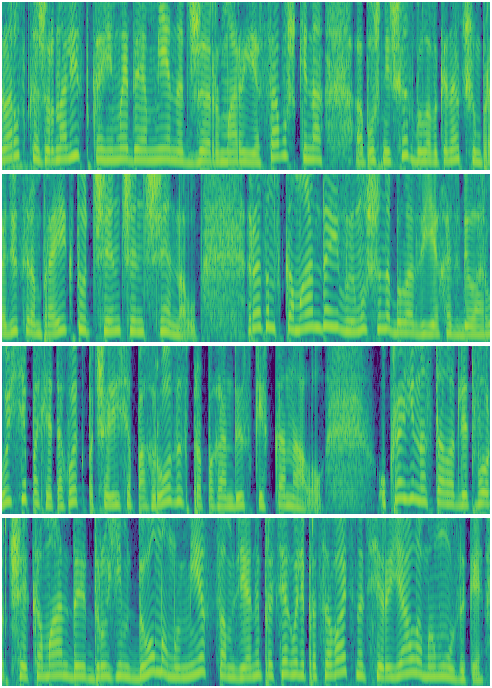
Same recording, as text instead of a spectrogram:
беларуская журналістка і медыа-менеджер Марыя Савушкіна апошні час была выканаўчым прадюсерам праекту чын-чын Channel. Разам з камандай вымушана была з'ехаць Беларусі пасля таго, як пачаліся пагрозы з прапагандысцкіх каналаў. Украіна стала для творчай каманды другім домам і месцам, дзе яны працягвалі працаваць над серыялам і музыкай.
